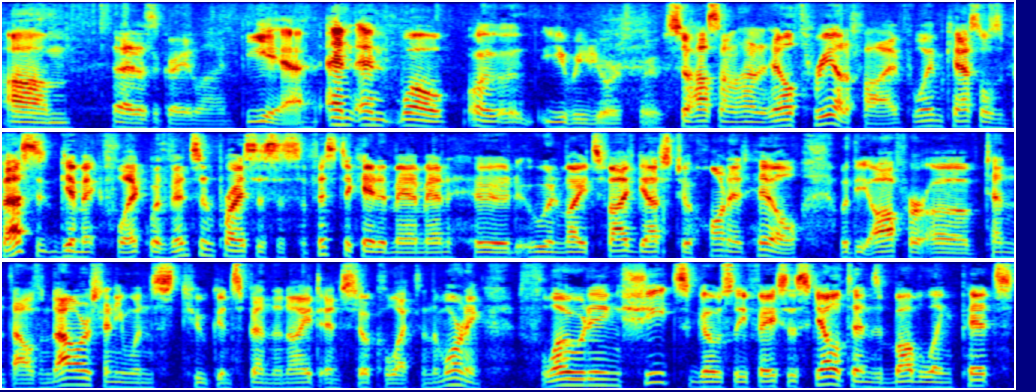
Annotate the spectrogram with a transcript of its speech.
Um, That is a great line. yeah, and and well, uh, you read yours first. So House on Haunted Hill, three out of five. William Castle's best gimmick flick with Vincent Price as a sophisticated madman who, who invites five guests to Haunted Hill with the offer of ten thousand dollars to anyone who can spend the night and still collect in the morning. Floating sheets, ghostly faces, skeletons, bubbling pits,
